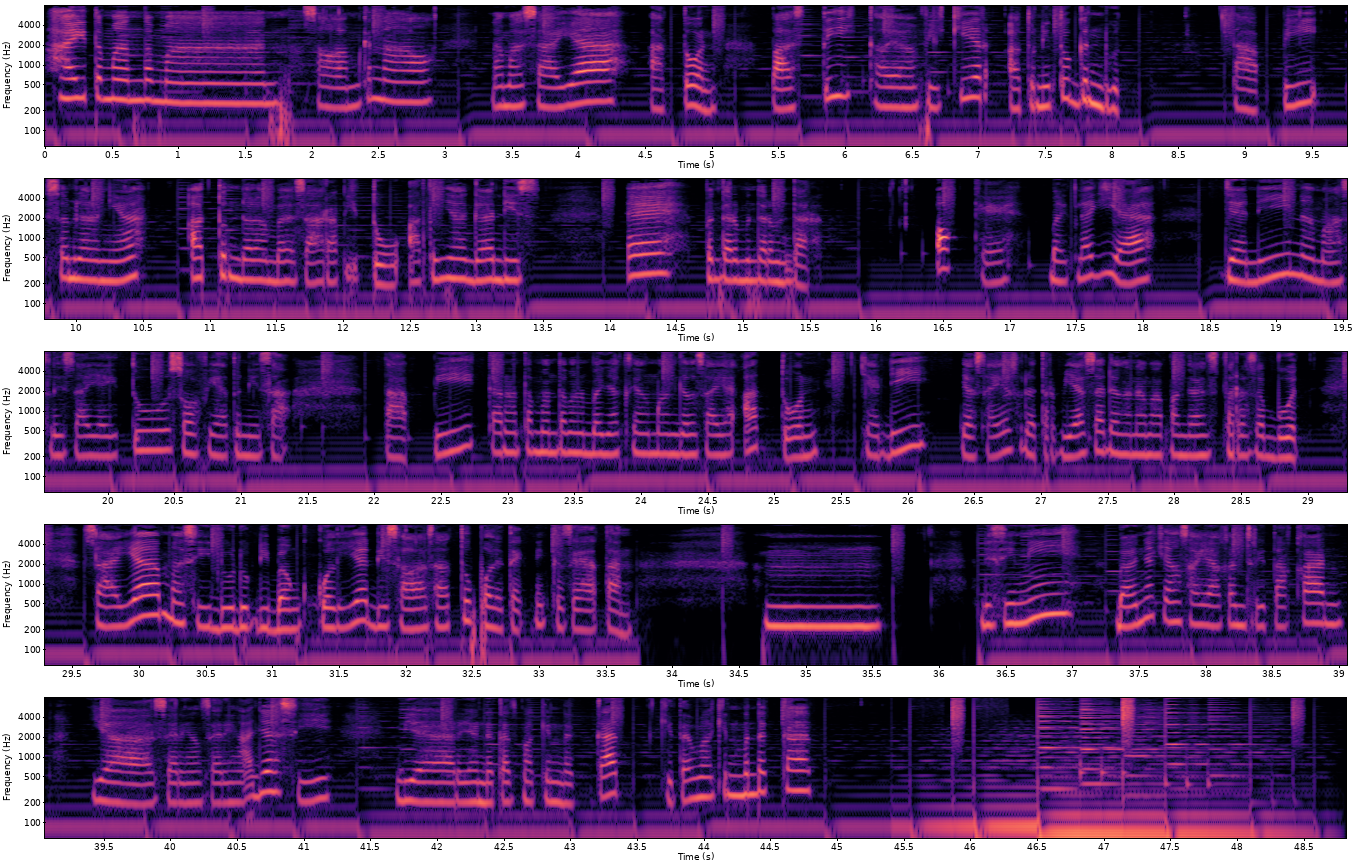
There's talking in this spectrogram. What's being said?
Hai teman-teman, salam kenal. Nama saya Atun. Pasti kalian pikir Atun itu gendut. Tapi sebenarnya Atun dalam bahasa Arab itu artinya gadis. Eh, bentar bentar bentar. Oke, balik lagi ya. Jadi nama asli saya itu Sofia Tunisa. Tapi karena teman-teman banyak yang manggil saya Atun, jadi ya saya sudah terbiasa dengan nama panggilan tersebut. Saya masih duduk di bangku kuliah di salah satu politeknik kesehatan. Hmm, di sini banyak yang saya akan ceritakan. Ya, sharing-sharing aja sih. Biar yang dekat makin dekat, kita makin mendekat.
